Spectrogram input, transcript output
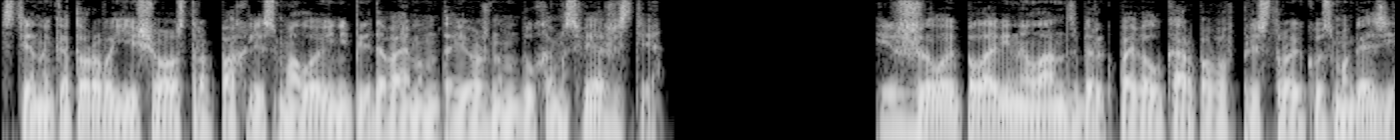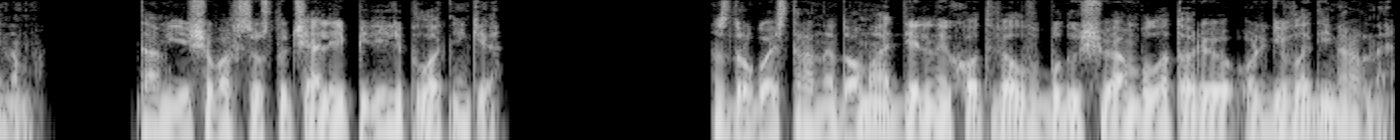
стены которого еще остро пахли смолой и непередаваемым таежным духом свежести. Из жилой половины Ландсберг повел Карпова в пристройку с магазином. Там еще вовсю стучали и пилили плотники. С другой стороны дома отдельный ход вел в будущую амбулаторию Ольги Владимировны.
